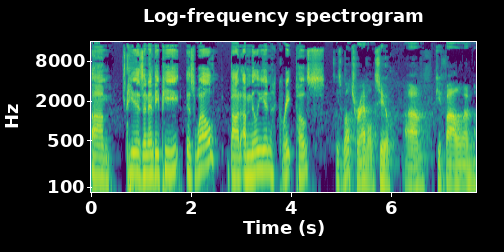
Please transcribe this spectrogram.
Um, he is an MVP as well, about a million great posts. He's well traveled too. Um, if you follow him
